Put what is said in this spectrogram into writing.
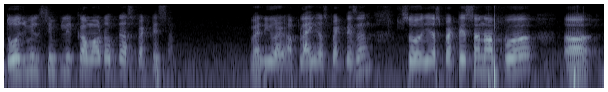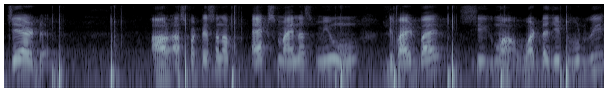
those will simply come out of the expectation. When you are applying expectation so expectation of uh, uh, z or expectation of x minus mu divided by sigma what does it would be?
